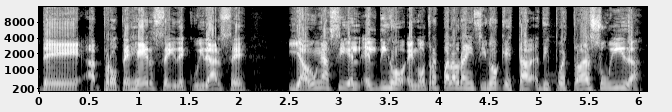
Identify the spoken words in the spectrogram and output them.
de ah, protegerse y de cuidarse. Y aún así, él, él dijo, en otras palabras, insinuó que está dispuesto a dar su vida,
